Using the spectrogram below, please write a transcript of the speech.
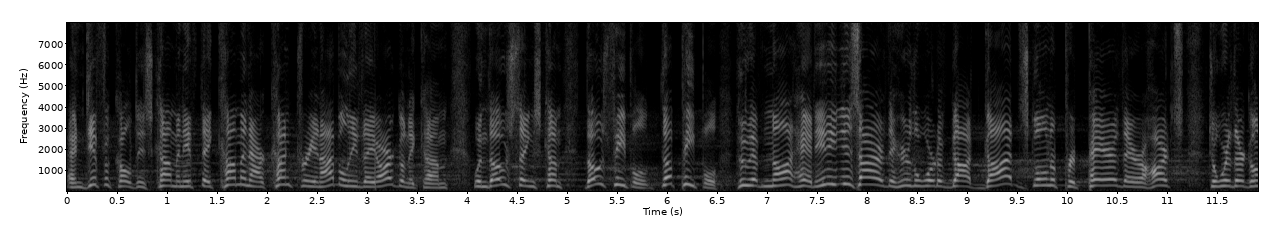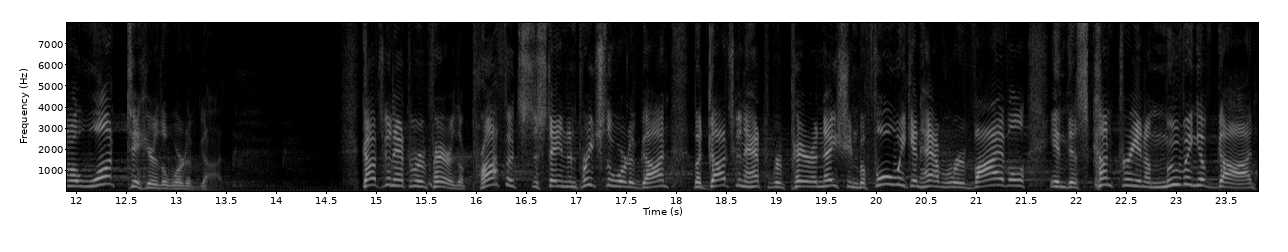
and difficulties come, and if they come in our country, and I believe they are going to come, when those things come, those people, the people who have not had any desire to hear the Word of God, God's going to prepare their hearts to where they're going to want to hear the Word of God. God's going to have to prepare the prophets to stand and preach the Word of God, but God's going to have to prepare a nation. Before we can have a revival in this country and a moving of God,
